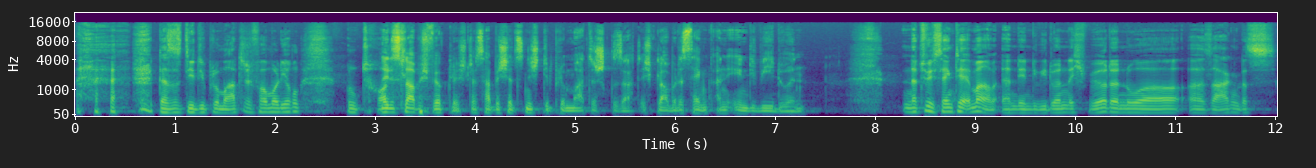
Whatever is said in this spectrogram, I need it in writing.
Das ist die diplomatische Formulierung. Und Nee, trotz, das glaube ich wirklich. Das habe ich jetzt nicht diplomatisch gesagt. Ich glaube, das hängt an Individuen. Natürlich, es hängt ja immer an den Individuen. Ich würde nur äh, sagen, dass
